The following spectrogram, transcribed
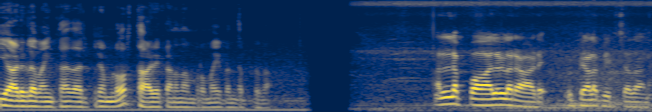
ഈ ആടുകളെ വാങ്ങിക്കാൻ താല്പര്യമുള്ളവർ താഴെ കാണുന്ന നമ്പറുമായി ബന്ധപ്പെടുക. നല്ല പാലുള്ള ഒരാട് കുട്ടികളെ പിരിച്ചതാണ്.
